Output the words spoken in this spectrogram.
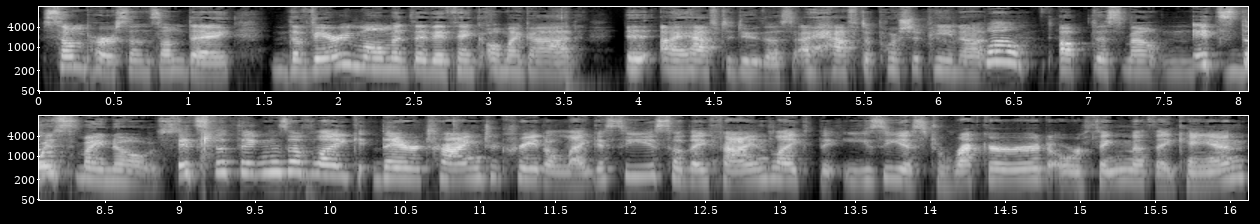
some person someday. The very moment that they think, "Oh my god, it, I have to do this. I have to push a peanut Well, up this mountain It's with my nose." It's the things of like they're trying to create a legacy, so they find like the easiest record or thing that they can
